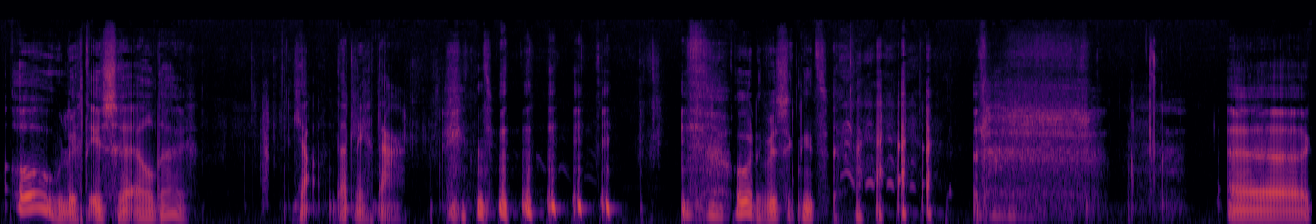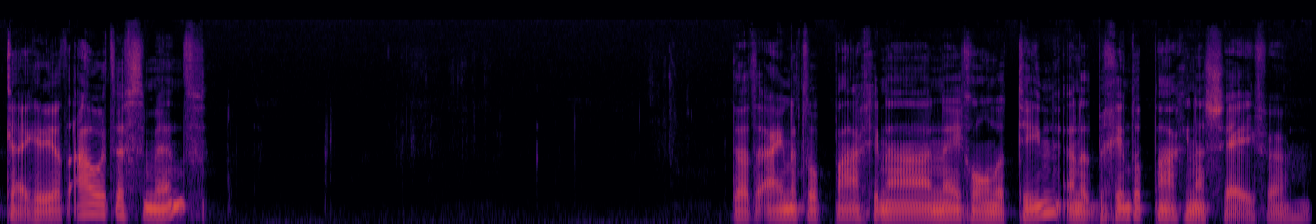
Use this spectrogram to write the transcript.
Oh, ligt Israël daar? Ja, dat ligt daar. oh, dat wist ik niet. uh, kijk, hier het Oude Testament. Dat eindigt op pagina 910 en dat begint op pagina 7.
